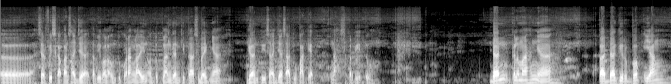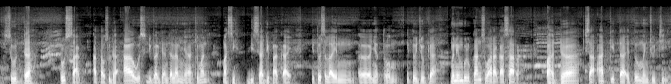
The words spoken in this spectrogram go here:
uh, servis kapan saja. Tapi kalau untuk orang lain untuk pelanggan kita sebaiknya ganti saja satu paket. Nah seperti itu. Dan kelemahannya pada gearbox yang sudah rusak atau sudah aus di bagian dalamnya cuman masih bisa dipakai itu selain e, nyetrum itu juga menimbulkan suara kasar pada saat kita itu mencuci.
